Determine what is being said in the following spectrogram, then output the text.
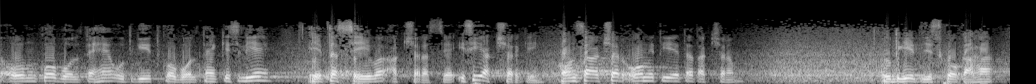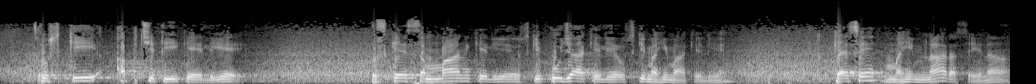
ओम को बोलते हैं, उदगीत को बोलते हैं, किस लिए? एतस्य एवं अक्षर से इसी अक्षर की। कौन सा अक्षर? ओम इति एतत अक्षरम। उदगीत जिसको कहा, उसकी अपचिति के लिए, उसके सम्मान के लिए, उसकी पूजा के लिए, उसकी महिमा के लिए। कैसे? महिमना रसेना।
